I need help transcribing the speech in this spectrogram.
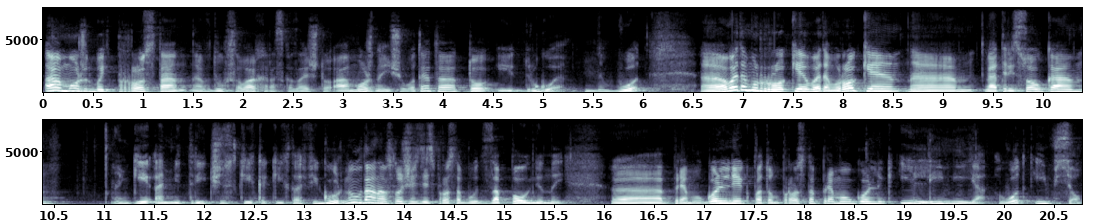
А может быть просто в двух словах рассказать, что а можно еще вот это, то и другое. Вот. Э, в этом уроке, в этом уроке отрисовка геометрических каких-то фигур. Ну, в данном случае здесь просто будет заполненный э, прямоугольник, потом просто прямоугольник и линия. Вот и все.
